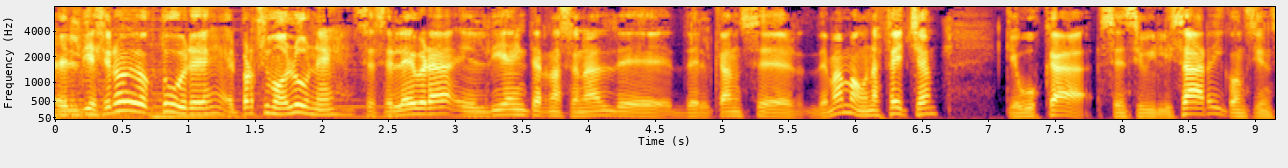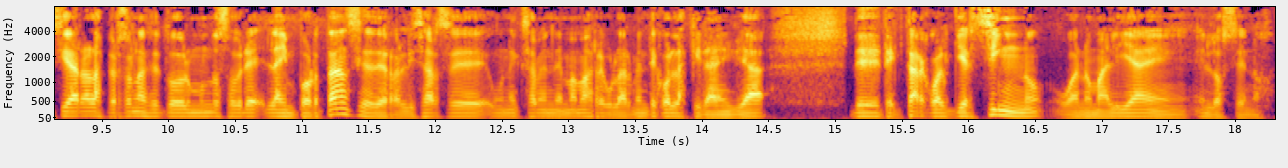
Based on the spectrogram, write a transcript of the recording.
El 19 de octubre, el próximo lunes, se celebra el Día Internacional del Cáncer de Mama, una fecha que busca sensibilizar y concienciar a las personas de todo el mundo sobre la importancia de realizarse un examen de mama regularmente con la finalidad de detectar cualquier signo o anomalía en los senos.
